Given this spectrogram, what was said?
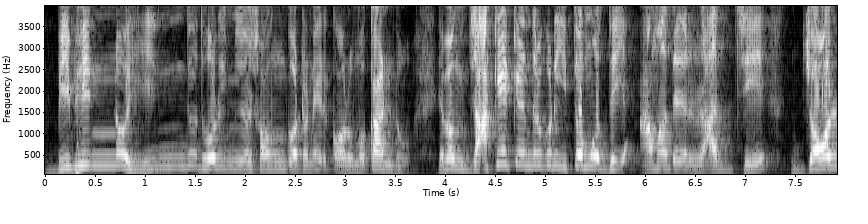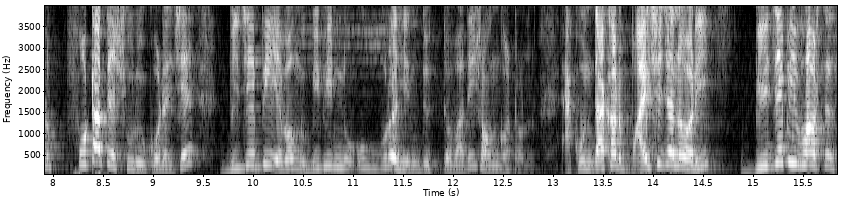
বিভিন্ন হিন্দু ধর্মীয় সংগঠনের কর্মকাণ্ড এবং যাকে কেন্দ্র করে ইতোমধ্যেই আমাদের রাজ্যে জল ফোটাতে শুরু করেছে বিজেপি এবং বিভিন্ন উগ্র হিন্দুত্ববাদী সংগঠন। এখন দেখার বাইশে জানুয়ারি বিজেপি ভার্সেস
